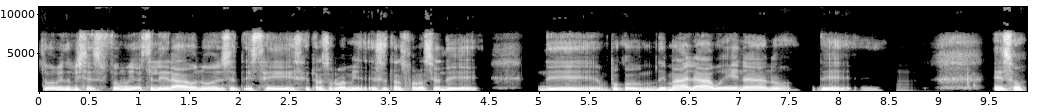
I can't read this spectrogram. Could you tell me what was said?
todo lo dices, fue muy acelerado, ¿no? Ese, ese, ese esa transformación de, de un poco de mala a buena, ¿no? De mm. eso.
